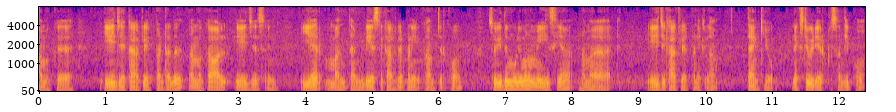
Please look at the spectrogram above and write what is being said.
நமக்கு ஏஜை கால்குலேட் பண்ணுறது நமக்கு all ages in year month and டேஸை கால்குலேட் பண்ணி காமிச்சிருக்கோம். ஸோ இது மூலிமா நம்ம ஈஸியாக நம்ம ஏஜை கால்குலேட் பண்ணிக்கலாம். தேங்க்யூ நெக்ஸ்ட் வீடியோவுக்கு சந்திப்போம்.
